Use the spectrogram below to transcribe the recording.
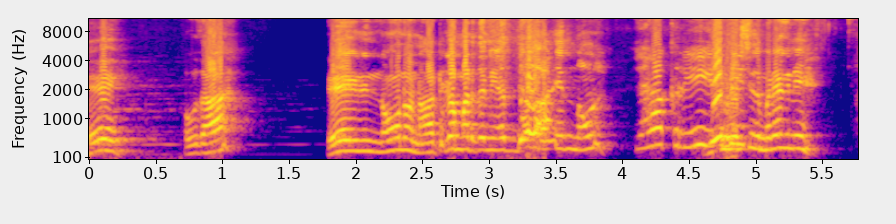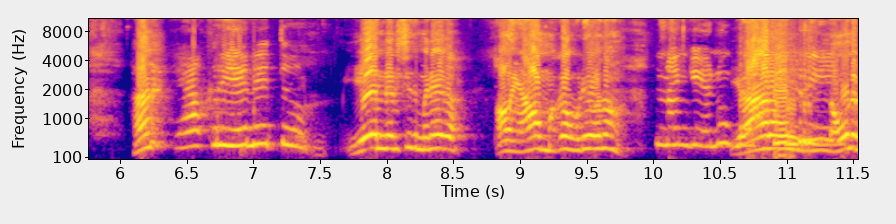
ಏ ಹೌದಾ? ಏ ನಿನ್ನ ಅವನು ನಾಟಕ ಮಾಡ್ತೇನೆ ಎದ್ದೇಳ ನಿನ್ನ ಅವನು. ಯಾಕ್ರಿ? ಏನ್ ನಡೆಸಿದ ಮನ್ಯಾಗ ನೀ? ಹಾ? ಯಾಕ್ರಿ ಏನಾಯ್ತು? ಏನ್ ನಡೆಸಿದ ಮನ್ಯಾಗ? ಅವ ಯಾವ ಮಗ ಹೊಡಿಯೋದ? ನಂಗೇನು ಯಾರು ಅವನು?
